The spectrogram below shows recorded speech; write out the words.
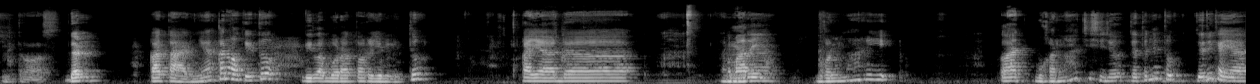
Mitos. Dan katanya kan waktu itu di laboratorium itu kayak ada Lemari. bukan lemari. Lat, bukan laci sih jat- jatuhnya tuh. Jadi kayak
